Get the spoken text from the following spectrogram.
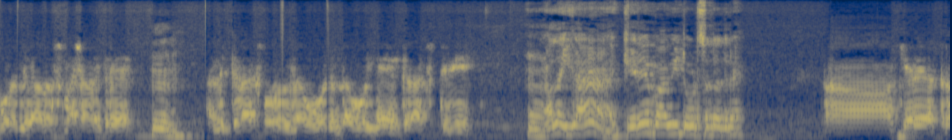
ಊರಲ್ಲಿ ಯಾವ್ದಾದ್ರು ಸ್ಮಶಾನ ಇದ್ರೆ ಹ್ಮ್. ಅಲ್ಲಿ ಗಿಡ ಹಾಕ್ಸ್ಬೋದು. ಇಲ್ಲ ಊರಿಂದ ಊರಿಗೆ ಗಿಡ ಹಾಕ್ಸ್ತೀವಿ. ಹ್ಮ್, ಅಲ್ಲ ಈಗ ಕೆರೆ ಬಾವಿ ತೋಡ್ಸೋದಾದ್ರೆ ಆ, ಕೆರೆ ಹತ್ರ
